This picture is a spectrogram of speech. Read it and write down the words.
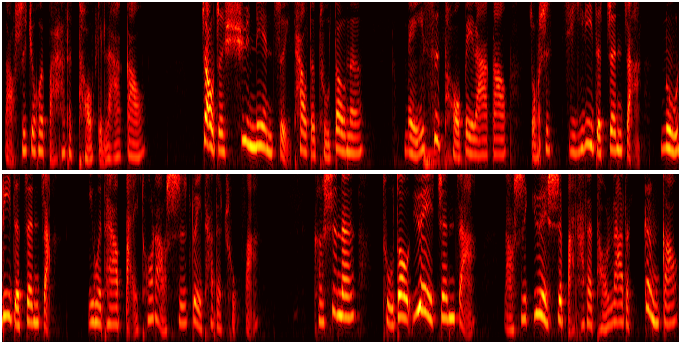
老师就会把他的头给拉高。照着训练嘴套的土豆呢，每一次头被拉高，总是极力的挣扎，努力的挣扎，因为他要摆脱老师对他的处罚。可是呢，土豆越挣扎，老师越是把他的头拉得更高，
